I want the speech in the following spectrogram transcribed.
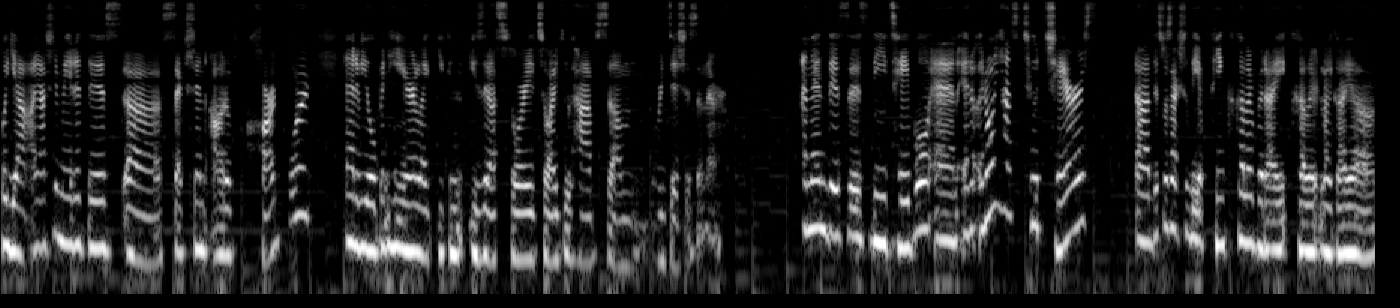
But yeah, I actually made it this uh, section out of cardboard. And if you open here, like you can use it as storage. So I do have some more dishes in there. And then this is the table and it, it only has two chairs. Uh, this was actually a pink color, but I colored like I uh,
